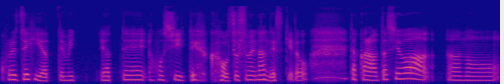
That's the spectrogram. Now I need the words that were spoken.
これぜひやってみやってほしいっていうか おすすめなんですけどだから私はあの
